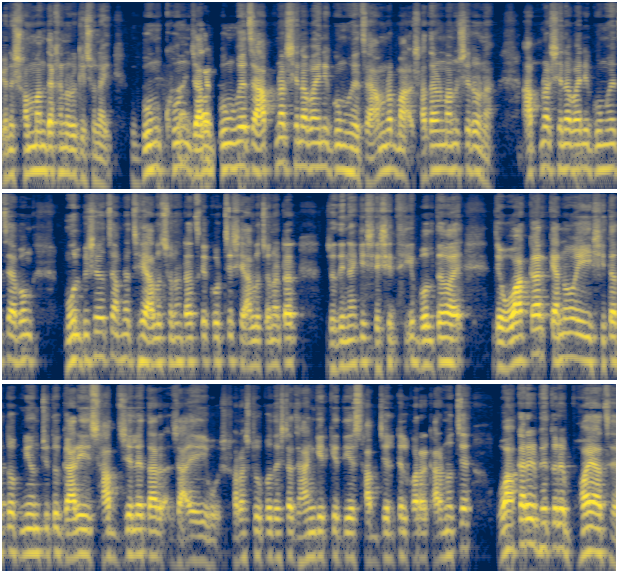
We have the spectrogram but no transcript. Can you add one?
এখানে সম্মান দেখানোরও কিছু নাই। গুম খুন যারা গুম হয়েছে আপনার সেনাবাহিনী গুম হয়েছে আমরা সাধারণ মানুষেরও না। আপনার সেনাবাহিনী গুম হয়েছে এবং মূল বিষয় হচ্ছে আমরা যে আলোচনাটা আজকে করছি সেই আলোচনাটার যদি নাকি শেষের দিকে বলতে হয় যে ওয়াকার কেন এই শীতাতপ নিয়ন্ত্রিত গাড়ি সাব জেলে তার এই স্বরাষ্ট্র উপদেষ্টা জাহাঙ্গীরকে দিয়ে সাব জেল টেল করার কারণ হচ্ছে ওয়াকারের ভেতরে ভয় আছে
